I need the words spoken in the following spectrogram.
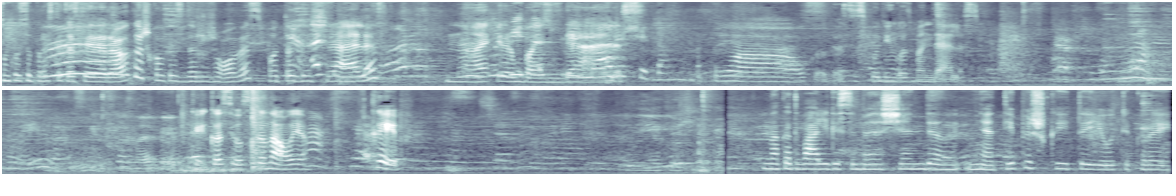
Sunku suprasti, kas tai yra. Kažkokios daržovės, po to dešrelės. Na ir bandelės. Wow, kokios įspūdingos bandelės. Kai kas jau skanauja. Kaip? Na, kad valgysime šiandien netipiškai, tai jau tikrai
